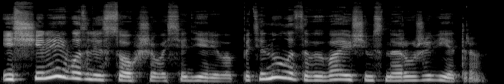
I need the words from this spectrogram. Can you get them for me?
Из щелей возле сохшегося дерева потянуло завывающим снаружи ветром.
